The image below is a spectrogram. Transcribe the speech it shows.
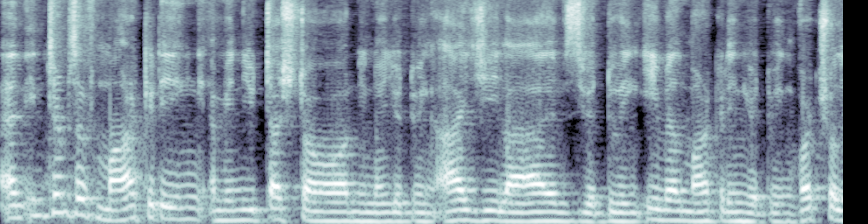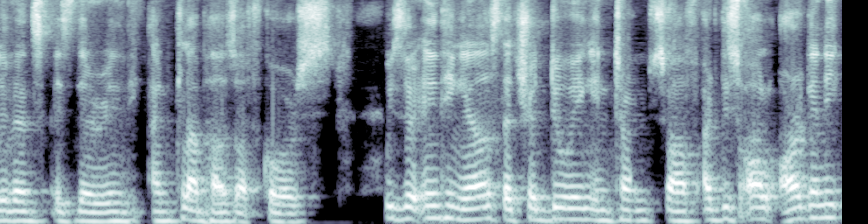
And in terms of marketing, I mean, you touched on, you know, you're doing IG lives, you're doing email marketing, you're doing virtual events. Is there anything, and Clubhouse, of course is there anything else that you're doing in terms of are these all organic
